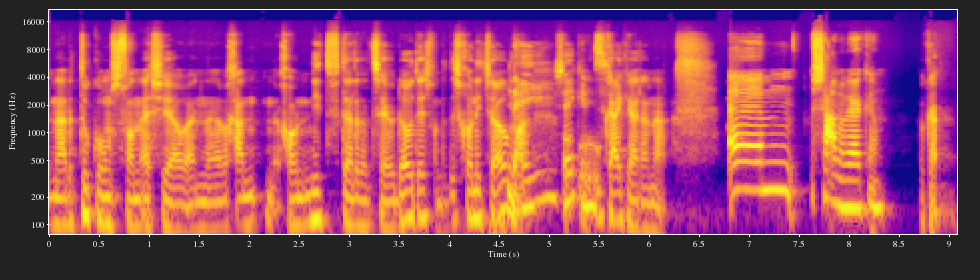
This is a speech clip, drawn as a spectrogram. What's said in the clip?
naar de toekomst van SEO? En we gaan gewoon niet vertellen dat SEO dood is, want dat is gewoon niet zo. Nee, maar zeker niet. Hoe, kijk jij daarnaar? Um, samenwerken. Oké.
